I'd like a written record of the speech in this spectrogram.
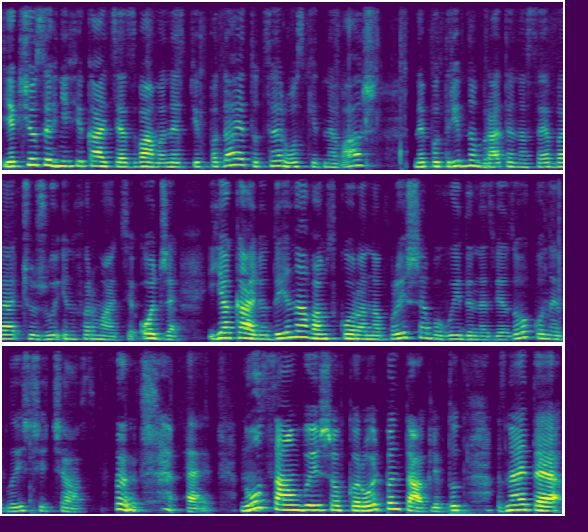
Якщо сигніфікація з вами не співпадає, то це розкид не ваш. Не потрібно брати на себе чужу інформацію. Отже, яка людина вам скоро напише або вийде на зв'язок у найближчий час? Ну, сам вийшов король Пентаклів. Тут, знаєте,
